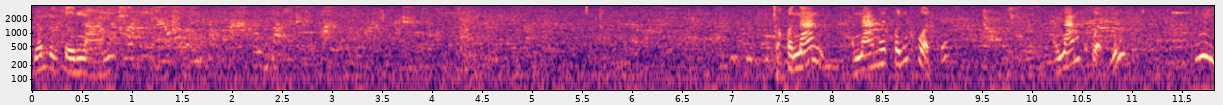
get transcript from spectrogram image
แล้วไปซื้อน้ำคนนั้นน้ำให้คนขวดเอาน้ำขวดนึงอืม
